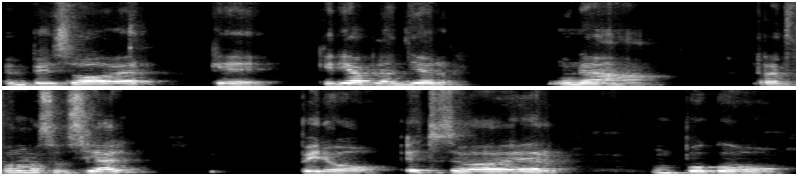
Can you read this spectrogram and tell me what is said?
empezó a ver que quería plantear una reforma social, pero esto se va a ver un poco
